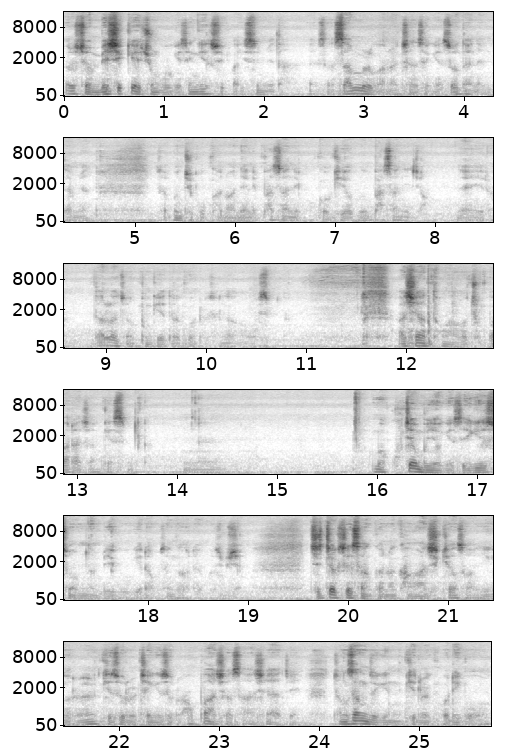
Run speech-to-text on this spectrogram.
그렇죠 몇십 개의 중국이 생길 수가 있습니다. 그래서 싼 물건을 전 세계에 쏟아낸다면 자본주의 국가는 완전히 파산이고 그 기업은 파산이죠. 네, 이런 달러 전 붕괴될 거로 생각하고 있습니다. 아시아 통하고 촉발하지 않겠습니까? 음, 뭐 국제 무역에서 이길 수 없는 미국이라고 생각을 해보십시오. 지적재산권을 강화시켜서 이거를 기술을 제 기술을 확보하셔서 하셔야지 정상적인 길을 버리고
